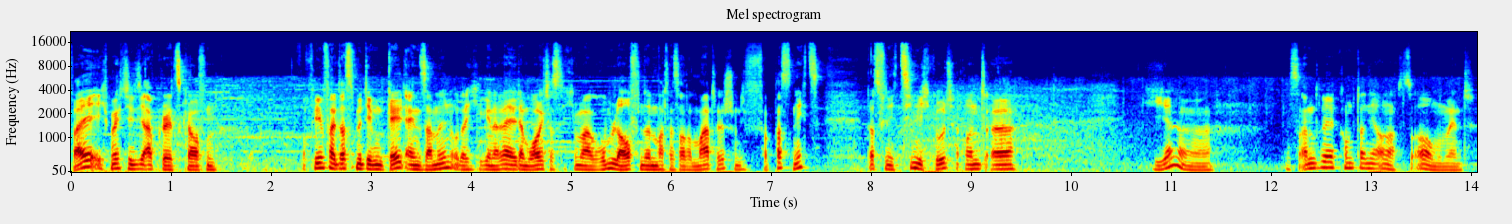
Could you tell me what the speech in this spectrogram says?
Weil ich möchte die Upgrades kaufen. Auf jeden Fall das mit dem Geld einsammeln oder hier generell, dann brauche ich das nicht immer rumlaufen, dann macht das automatisch und ich verpasse nichts. Das finde ich ziemlich gut und äh, ja, das andere kommt dann ja auch noch. Oh, Moment.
